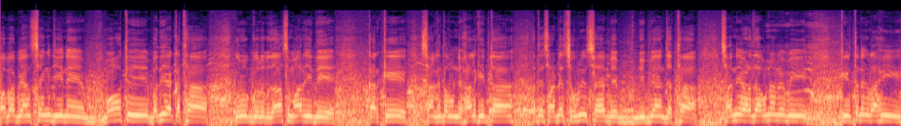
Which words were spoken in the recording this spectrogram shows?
ਬਾਬਾ ਬੇਅੰਤ ਸਿੰਘ ਜੀ ਨੇ ਬਹੁਤ ਹੀ ਵਧੀਆ ਕਥਾ ਗੁਰੂ ਗੁਰੂ ਰਵਿਦਾਸ ਮਹਾਰਾਜ ਦੇ ਕਰਕੇ ਸੰਗਤਾਂ ਨੂੰ ਨਿਹਾਲ ਕੀਤਾ ਅਤੇ ਸਾਡੇ ਸੁਖਮਨੀ ਸਾਹਿਬ ਬੀ- ਬੀਬੀਆਂ ਜੱਥਾ ਸਾਹਨੇਵਾਲ ਦਾ ਉਹਨਾਂ ਨੇ ਵੀ ਕੀਰਤਨ ਰਾਹੀਂ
